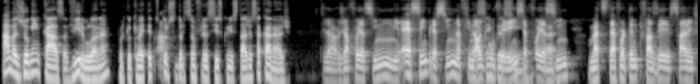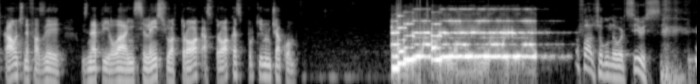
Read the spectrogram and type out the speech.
Ah, mas jogo em casa, vírgula, né? Porque o que vai ter ah. torcedor de São Francisco no estádio é sacanagem. Já, já foi assim, é sempre assim, na final é de conferência assim, foi é. assim. O Matt Stafford tendo que fazer silent count, né? Fazer o snap lá em silêncio, a troca, as trocas, porque não tinha como. Vamos falar do jogo da World Series?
